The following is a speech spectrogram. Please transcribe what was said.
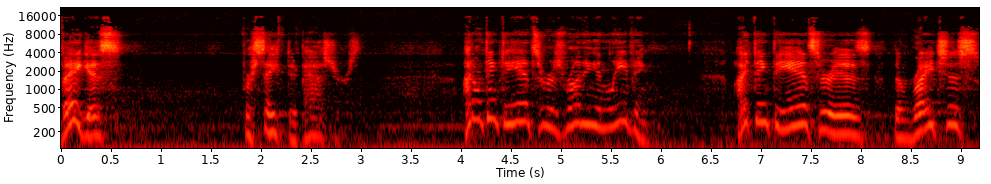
Vegas for safety pastures. I don't think the answer is running and leaving. I think the answer is the righteous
